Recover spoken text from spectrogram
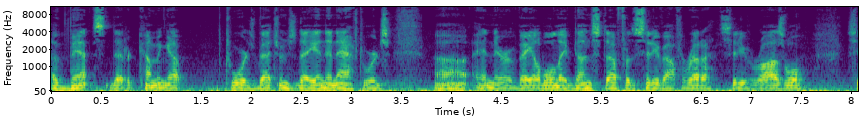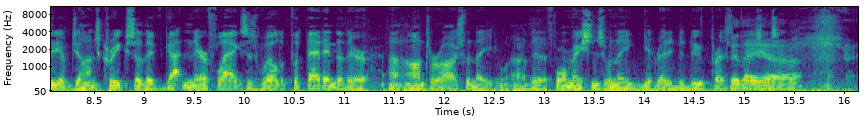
events that are coming up towards Veterans Day and then afterwards, uh, and they're available. And they've done stuff for the city of Alpharetta, city of Roswell, city of Johns Creek. So they've gotten their flags as well to put that into their uh, entourage when they uh, their formations when they get ready to do Do they presentations. uh,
